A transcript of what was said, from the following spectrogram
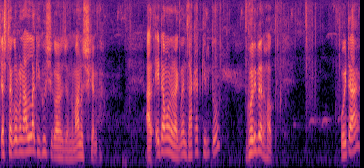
চেষ্টা করবেন আল্লাহকে খুশি করার জন্য, মানুষকে না। আর এটা মনে রাখবেন, জাকাত কিন্তু গরিবের হক। ওইটা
